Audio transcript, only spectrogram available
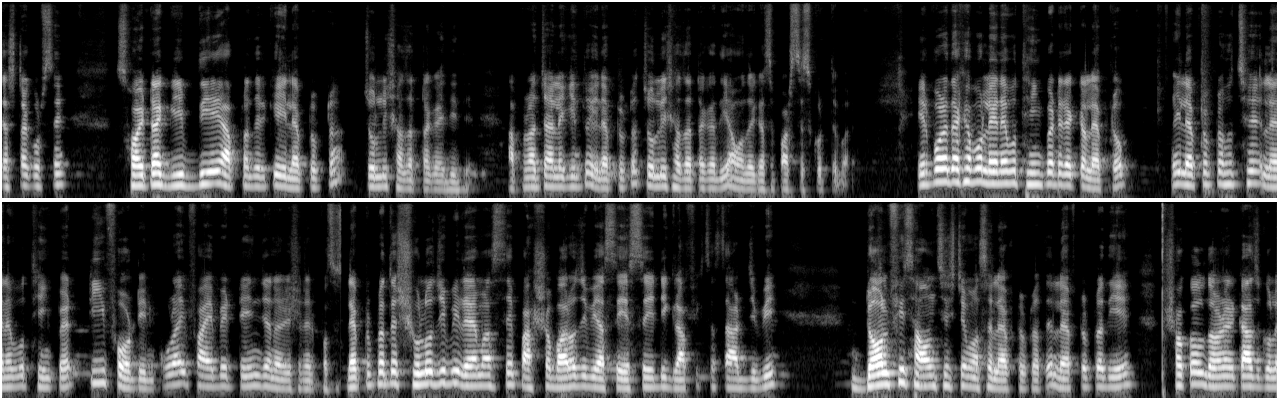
চেষ্টা করছে। ছয়টা গিফট দিয়ে আপনাদেরকে এই ল্যাপটপটা চল্লিশ হাজার টাকায় দিতে। আপনারা চাইলে কিন্তু এই ল্যাপটপটা চল্লিশ হাজার টাকা দিয়ে আমাদের কাছে পারচেস করতে পারেন। এরপরে দেখাবো লেনেভো থিঙ্কপ্যাডের একটা ল্যাপটপ এই ল্যাপটপটা হচ্ছে Lenovo ThinkPad T fourteen core i five এর টেন জেনারেশনের প্রসেস ল্যাপটপটাতে ষোলো জিবি র্যাম আছে, পাঁচশো বারো জিবি আছে এসএইডি গ্রাফিক্স আছে, আট জিবি ডলফি সাউন্ড সিস্টেম আছে ল্যাপটপটাতে ল্যাপটপটা দিয়ে সকল ধরনের কাজগুলো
